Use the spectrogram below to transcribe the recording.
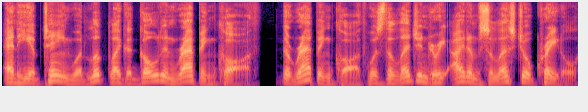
and he obtained what looked like a golden wrapping cloth. The wrapping cloth was the legendary item Celestial Cradle,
